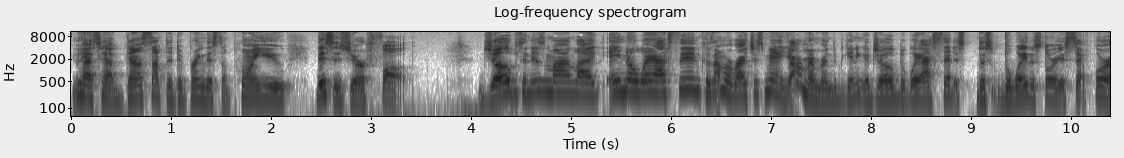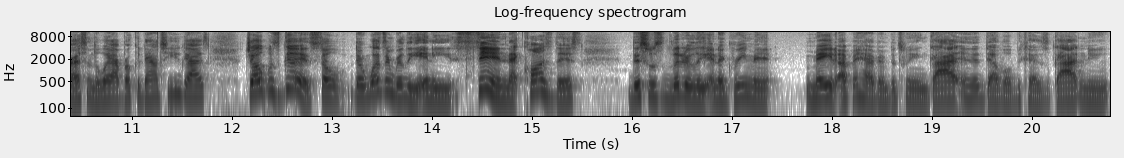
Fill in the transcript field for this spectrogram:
You had to have done something to bring this upon you. This is your fault. Job's in his mind like, ain't no way I sinned because I'm a righteous man. Y'all remember in the beginning of Job, the way I said it, the, the way the story is set for us and the way I broke it down to you guys, Job was good. So there wasn't really any sin that caused this. This was literally an agreement made up in heaven between God and the devil because God knew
